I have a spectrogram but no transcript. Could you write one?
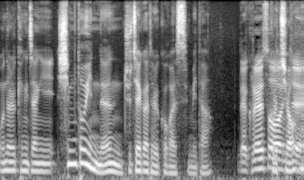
오늘 굉장히 심도 있는 주제가 될 것 같습니다. 네, 그래서 그렇죠. 이제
